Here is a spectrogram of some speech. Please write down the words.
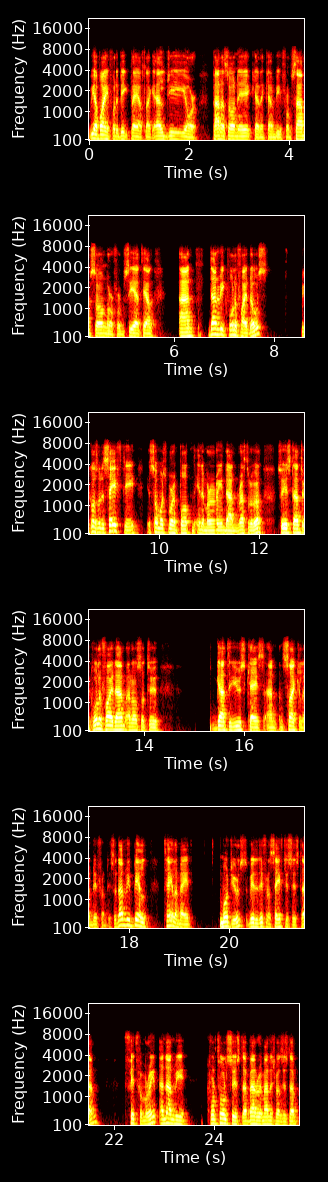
we are buying for the big players like LG or Panasonic, and it can be from Samsung or from CATL. And then we qualify those because of the safety is so much more important in the marine than the rest of the world. So it's then to qualify them and also to get the use case and, cycle them differently. So then we build tailor-made modules with a different safety system fit for marine, and then we control system, battery management system,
